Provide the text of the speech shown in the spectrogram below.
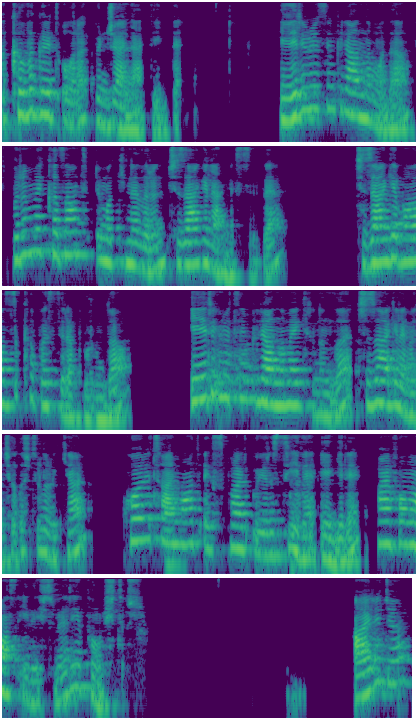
akıllı grid olarak güncellendiğinde, İleri üretim planlamada fırın ve kazan tipli makinelerin çizelgelenmesinde, çizelge bazlı kapasite raporunda, ileri üretim planlama ekranında çizelgeleme çalıştırılırken Quality Timeout Expired uyarısı ile ilgili performans iyileştirmeleri yapılmıştır. Ayrıca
